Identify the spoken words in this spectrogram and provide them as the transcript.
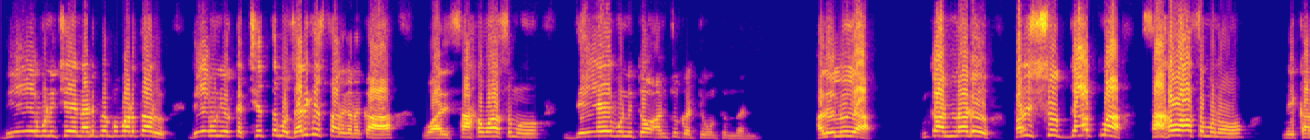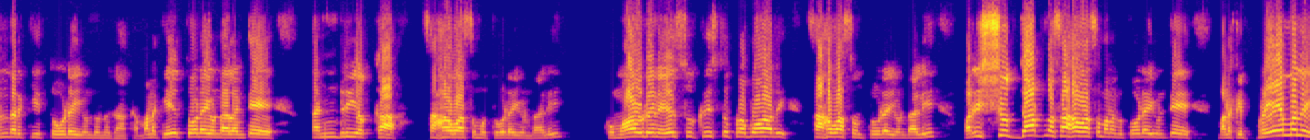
దేవునిచే నడిపింపబడతారు. దేవుని యొక్క చిత్తము జరిగిస్తారు గనక వారి సహవాసము దేవునితో అంటుకట్టి ఉంటుందండి. అలెలుయ ఇంకా అన్నాడు పరిశుద్ధాత్మ సహవాసమును మీకందరికీ తోడై ఉండును గాక మనకి ఏ తోడై ఉండాలంటే తండ్రి యొక్క సహవాసము తోడై ఉండాలి. కుమారుడైన యేసు క్రీస్తు ప్రభువారి సహవాసం తోడై ఉండాలి. పరిశుద్ధాత్మ సహవాసం మనకు తోడై ఉంటే మనకి ప్రేమని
